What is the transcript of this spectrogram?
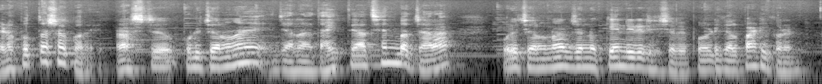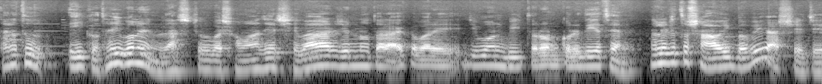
এটা প্রত্যাশা করে। রাষ্ট্র পরিচালনায় যারা দায়িত্বে আছেন বা যারা পরিচালনার জন্য ক্যান্ডিডেট হিসেবে পলিটিক্যাল পার্টি করেন, তারা তো এই কথাই বলেন, রাষ্ট্র বা সমাজের সেবার জন্য তারা একেবারে জীবন বিতরণ করে দিয়েছেন। তাহলে এটা তো স্বাভাবিকভাবেই আসে যে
